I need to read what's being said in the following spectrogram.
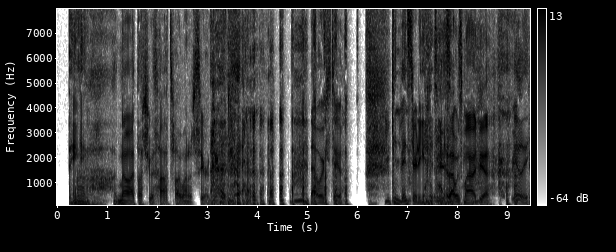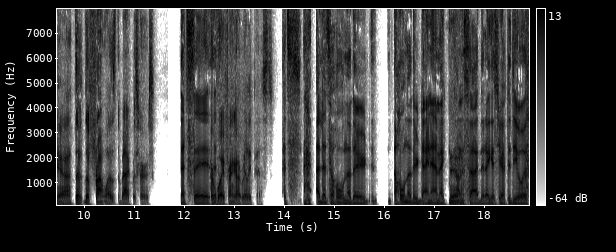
thinking?" no, I thought she was hot, so I wanted to see her naked. that works too. You convinced her to get the Yeah, that was my idea. Really? yeah. The the front was, the back was hers. That's a Her that's, boyfriend got really pissed. that's that's a whole nother a whole nother dynamic Yeah. on the side that I guess you have to deal with.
